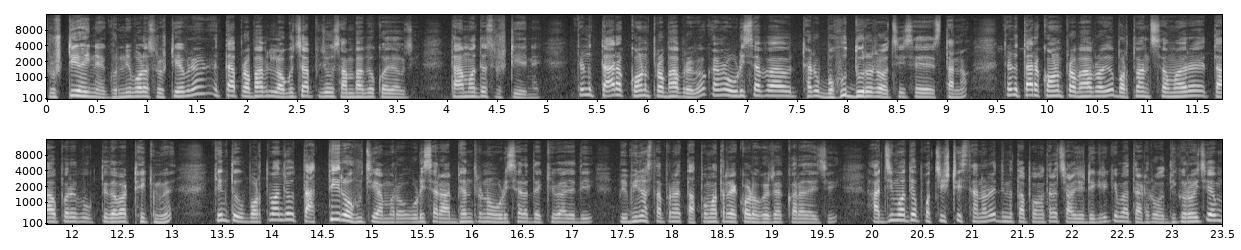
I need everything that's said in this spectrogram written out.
সৃষ্টি হয়ে না ঘূর্ণিবল সৃষ্টি হবে না তা প্রভাব লঘুচাপ যে সম্ভাব্য কুযাচ্ছে তা সৃষ্টি হয়ে না তেমন তার কোণ প্রভাব রহব কারণ ওড়শা ঠার বহু দূরের অছি সে স্থান তেমন তার কোণ প্রভাব রহব বর্তমান সময় তা উপরে উক্তি দেওয়া ঠিক নুহে কিন্তু বর্তমান যে তাতি রহুচি আমার ওড়শার আভ্যন্তরীণ ওড়শার দেখা যদি বিভিন্ন স্থানের তাপমাত্রা রেকর্ড করা যাইছি আজি মধ্যে পঁচিশটি স্থানের দিন তাপমাত্রা চাশ ডিগ্রি কিংবা তাঠার অধিক রয়েছে এবং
